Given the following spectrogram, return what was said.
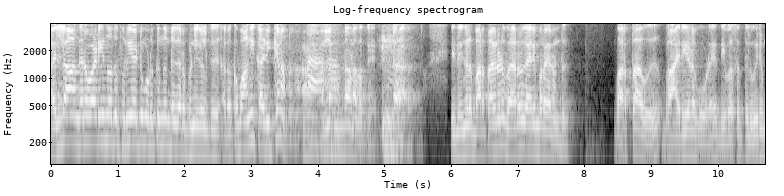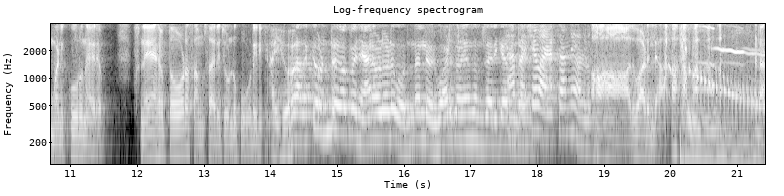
എല്ലാ അംഗനവാടിയിൽ നിന്നും അത് ഫ്രീ ആയിട്ട് കൊടുക്കുന്നുണ്ട് ഗർഭിണികൾക്ക്. അതൊക്കെ വാങ്ങി കഴിക്കണം. നല്ല ഫുഡാണ് അതൊക്കെ. നിങ്ങൾ ഭർത്താവിനോട് വേറൊരു കാര്യം പറയാനുണ്ട്. ഭർത്താവ് ഭാര്യയുടെ കൂടെ ദിവസത്തിൽ ഒരു മണിക്കൂർ നേരം സ്നേഹത്തോടെ സംസാരിച്ചുകൊണ്ട് കൂടെ ഇരിക്കണം അയ്യോ അതൊക്കെ ഉണ്ട് ഡോക്ടറെ. ഞാൻ അവളോട് ഒന്നല്ല ഒരുപാട് സമയം സംസാരിക്കാറുണ്ട്. പക്ഷെ വഴക്കാന്നേ ഉള്ളൂ. ആ അത് പാടില്ല. കേട്ടാ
